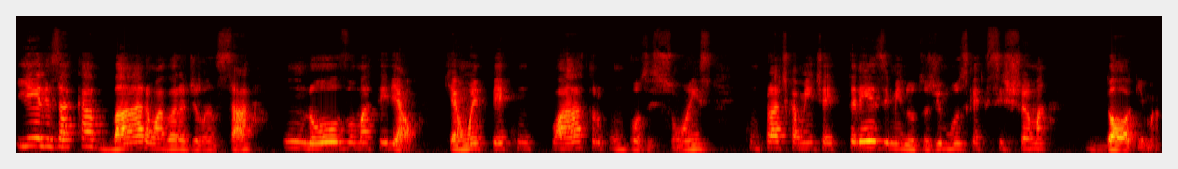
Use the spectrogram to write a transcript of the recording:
E eles acabaram agora de lançar um novo material, que é um EP com quatro composições, com praticamente aí 13 minutos de música, que se chama Dogma.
